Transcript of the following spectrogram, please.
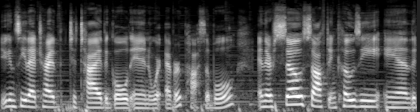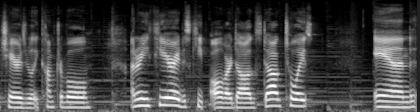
you can see that I tried to tie the gold in wherever possible. And they're so soft and cozy, and the chair is really comfortable. Underneath here, I just keep all of our dog's dog toys. And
